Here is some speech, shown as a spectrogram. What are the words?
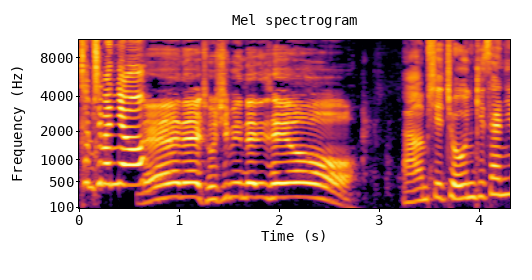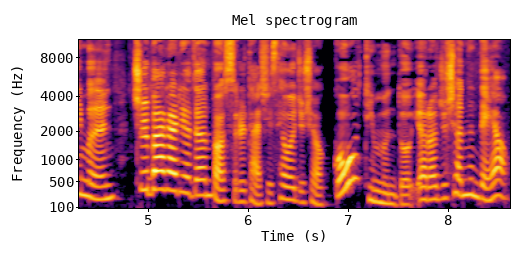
잠시만요. 네네 조심히 내리세요. 마음씨 좋은 기사님은 출발하려던 버스를 다시 세워주셨고 뒷문도 열어주셨는데요.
